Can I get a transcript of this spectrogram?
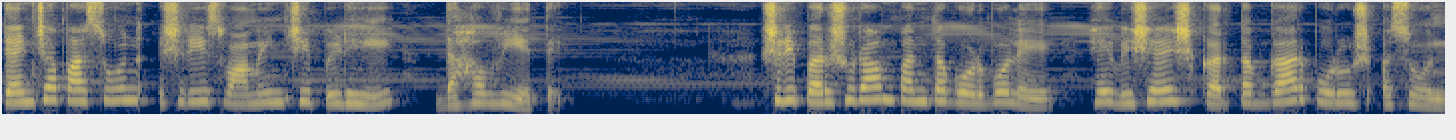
त्यांच्यापासून श्री स्वामींची पिढी दहावी येते. श्री परशुराम पंत गोडबोले हे विशेष कर्तबगार पुरुष असून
